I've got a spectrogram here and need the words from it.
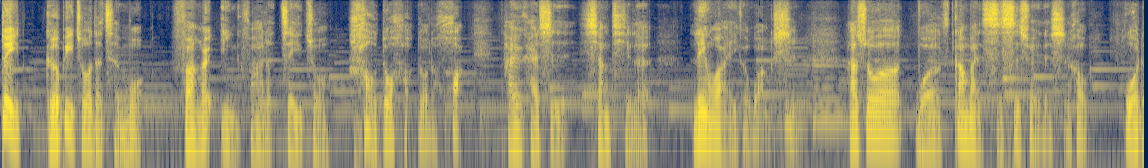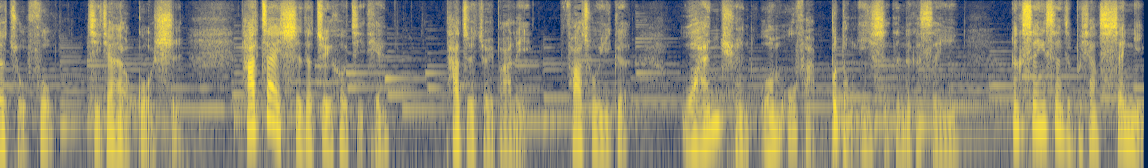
对隔壁桌的沉默，反而引发了这一桌好多好多的话。他又开始想起了另外一个往事。他说：“我刚满十四岁的时候，我的祖父即将要过世，他在世的最后几天，他在嘴巴里发出一个。”完全我们无法不懂意识的那个声音，那个声音甚至不像呻吟，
